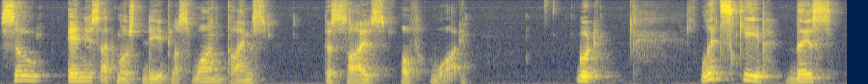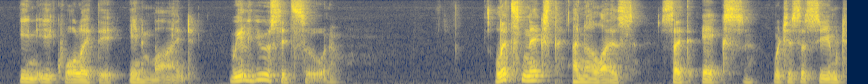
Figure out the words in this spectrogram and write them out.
So n is at most d plus 1 times the size of y. Good. Let's keep this inequality in mind. We'll use it soon. Let's next analyze set X, which is assumed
